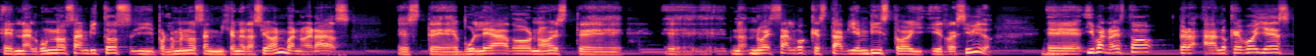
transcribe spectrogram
en algunos ámbitos y por lo menos en mi generación, bueno, eras este buleado, no? Este no, es algo que está bien visto y, recibido. y bueno, esto, pero a lo que voy es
